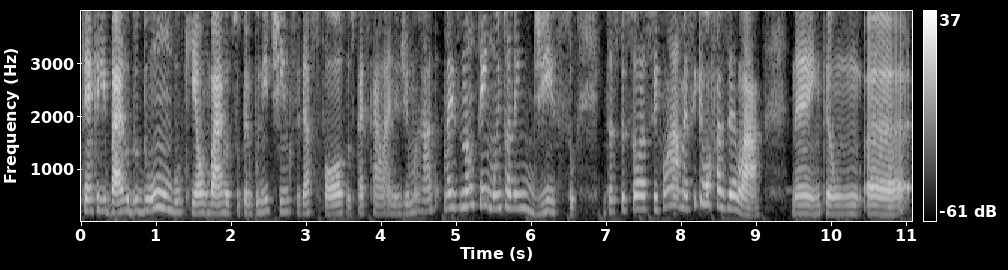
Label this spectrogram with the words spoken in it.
Tem aquele bairro do Dumbo, que é um bairro super bonitinho, que você vê as fotos com a skyline de Manhattan, mas não tem muito além disso. Então as pessoas ficam, ah, mas o que, que eu vou fazer lá? Né? Então, uh,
